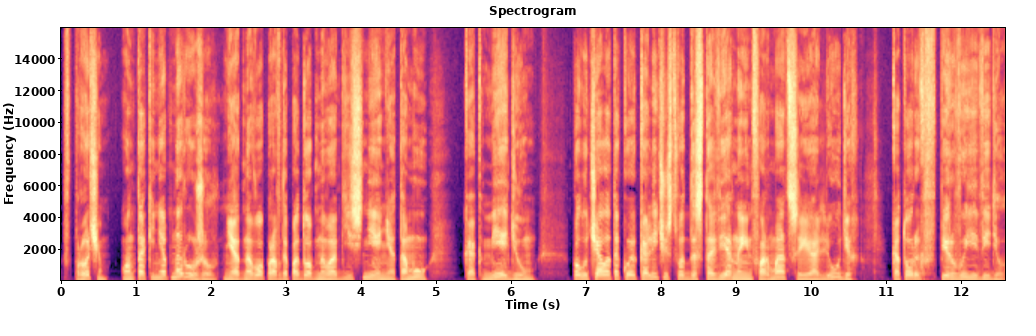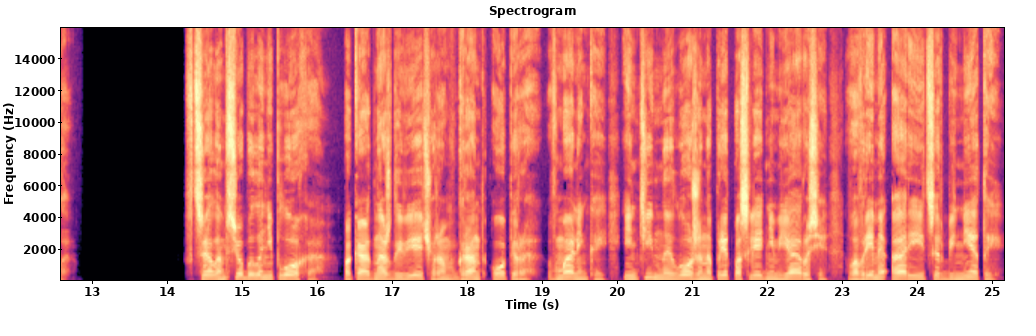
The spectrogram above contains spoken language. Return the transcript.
Впрочем, он так и не обнаружил ни одного правдоподобного объяснения тому, как медиум получала такое количество достоверной информации о людях, которых впервые видела. В целом все было неплохо, пока однажды вечером в Гранд-Опера, в маленькой, интимной ложе на предпоследнем ярусе, во время арии Цербинеты,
